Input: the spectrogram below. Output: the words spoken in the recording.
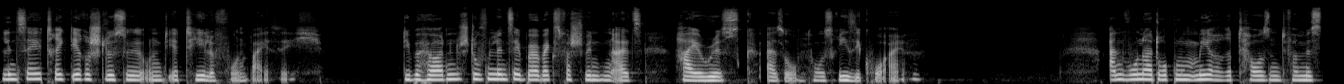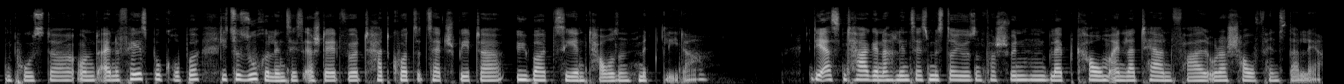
Lindsay trägt ihre Schlüssel und ihr Telefon bei sich. Die Behörden stufen Lindsay Burbacks Verschwinden als High Risk, also hohes Risiko ein. Anwohner drucken mehrere tausend vermissten Poster und eine Facebook-Gruppe, die zur Suche Lindsays erstellt wird, hat kurze Zeit später über 10.000 Mitglieder. Die ersten Tage nach Lindsays mysteriösem Verschwinden bleibt kaum ein Laternenpfahl oder Schaufenster leer.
